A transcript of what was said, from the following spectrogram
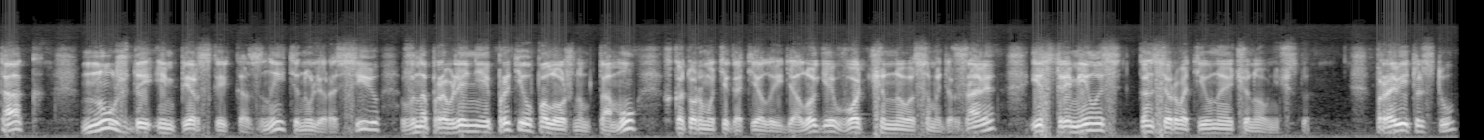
Так нужды имперской казны тянули Россию в направлении противоположном тому, к которому тяготела идеология вотчинного самодержавия и стремилось консервативное чиновничество. Правительству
